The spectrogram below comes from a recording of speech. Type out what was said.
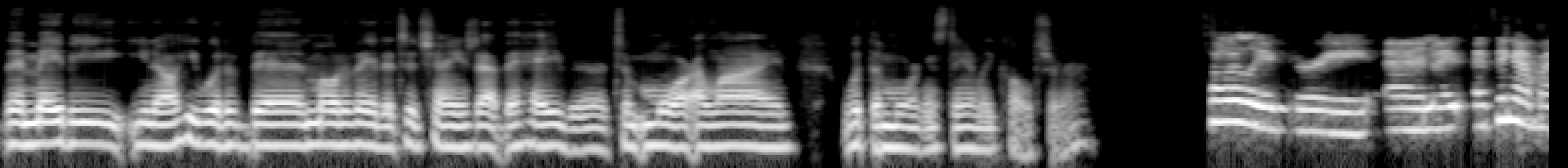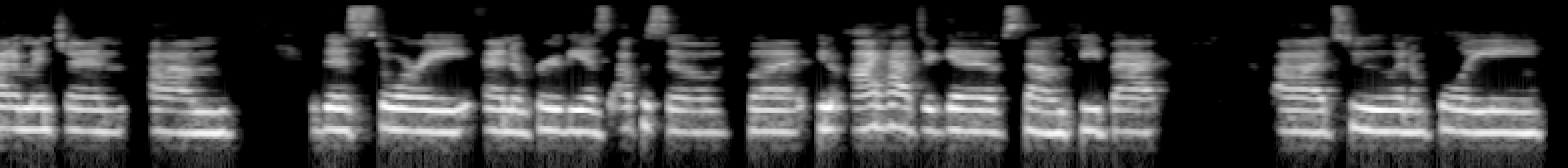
then maybe, you know, he would have been motivated to change that behavior to more align with the Morgan Stanley culture. Totally agree. And I, I think I might have mentioned um, this story in a previous episode, but, you know, I had to give some feedback uh, to an employee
